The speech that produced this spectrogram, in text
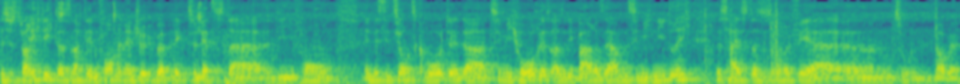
es ist zwar richtig, dass nach dem Fondsmanager-Überblick zuletzt da die Fondsinvestitionsquote da ziemlich hoch ist, also die Barreserven ziemlich niedrig. Das heißt, dass es ungefähr, ähm, zu, glaube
